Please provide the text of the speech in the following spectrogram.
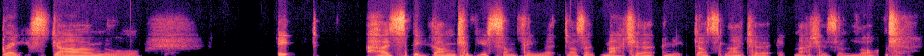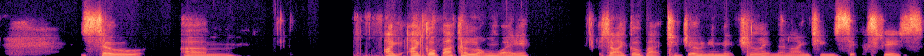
breaks down or it has begun to be something that doesn't matter and it does matter. It matters a lot. So um, I, I go back a long way. So I go back to Joni Mitchell in the 1960s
